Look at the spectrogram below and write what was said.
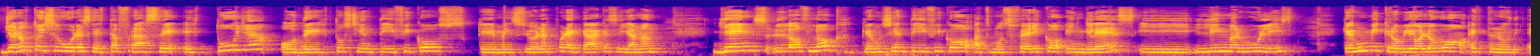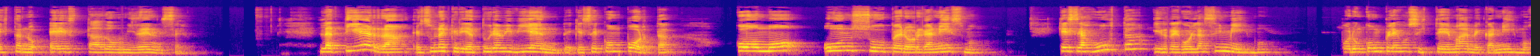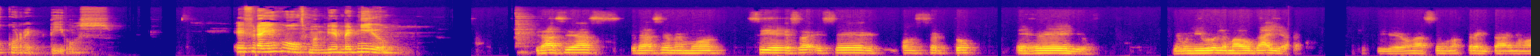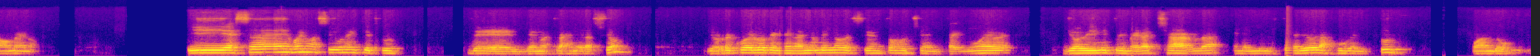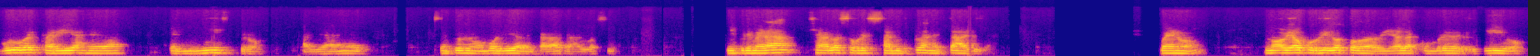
Yo no estoy segura si esta frase es tuya o de estos científicos que mencionas por acá que se llaman James Lovelock, que es un científico atmosférico inglés, y Lynn Margulis, que es un microbiólogo estadounidense. La Tierra es una criatura viviente que se comporta como un superorganismo que se ajusta y regula a sí mismo por un complejo sistema de mecanismos correctivos. Efraín Hoffman, bienvenido. Gracias, gracias, mi amor. Sí, ese concepto es de ellos, de un libro llamado Gaia, que escribieron hace unos 30 años más o menos. Y esa es, bueno, ha sido una inquietud de, de nuestra generación. Yo recuerdo que en el año 1989 yo di mi primera charla en el Ministerio de la Juventud, cuando Gruber Carías era el ministro allá en el Centro de Bolívar, en Caracas, algo así. Mi primera charla sobre salud planetaria. Bueno, no había ocurrido todavía la cumbre del Río,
